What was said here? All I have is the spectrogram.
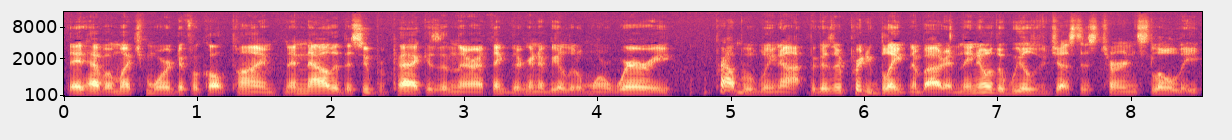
they'd have a much more difficult time. And now that the super PAC is in there, I think they're going to be a little more wary. Probably not, because they're pretty blatant about it, and they know the wheels of justice turn slowly,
